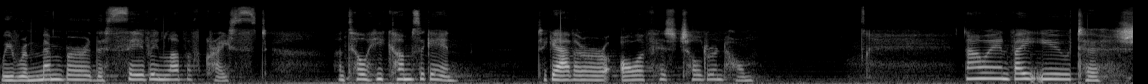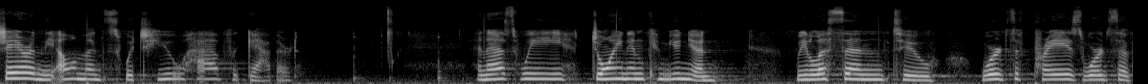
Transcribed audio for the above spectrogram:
we remember the saving love of Christ until he comes again to gather all of his children home. Now I invite you to share in the elements which you have gathered. And as we join in communion, we listen to words of praise, words of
